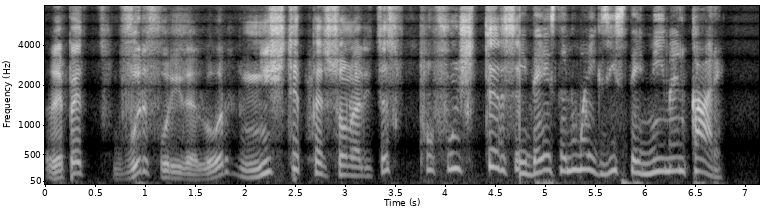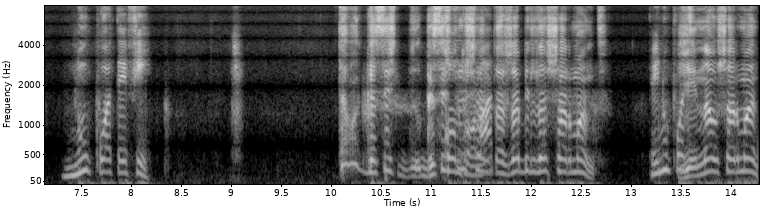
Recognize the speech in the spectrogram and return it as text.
repet, vârfurile lor, niște personalități profund șterse. Ideea este să nu mai existe nimeni care nu poate fi Da, mă, găsești, găsești un Controlat? șantajabil, dar șarmant. Păi nu poți. Ei n-au șarmanți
